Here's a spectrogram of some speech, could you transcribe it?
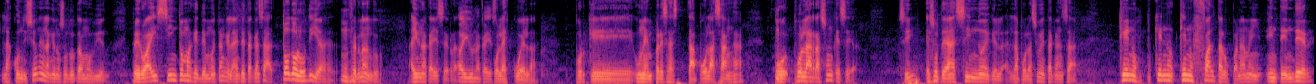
las condiciones en las que nosotros estamos viviendo. Pero hay síntomas que demuestran que la gente está cansada. Todos los días, Fernando, hay una calle cerrada. Hay una calle Por la escuela, porque una empresa tapó la zanja, por, la razón que sea. ¿sí? Eso te da signo de que la población está cansada. ¿Qué nos, nos falta a los panameños? Entender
